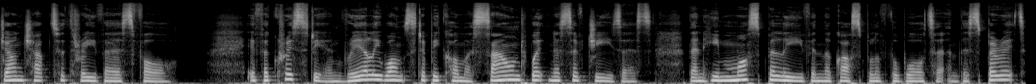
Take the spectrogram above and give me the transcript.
John chapter 3 verse 4. If a Christian really wants to become a sound witness of Jesus, then he must believe in the gospel of the water and the Spirit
